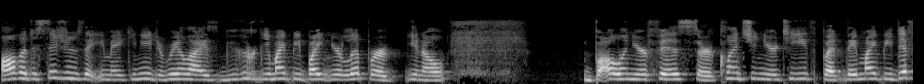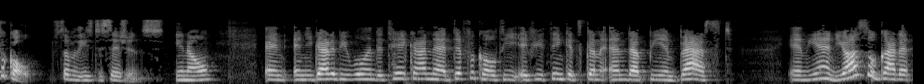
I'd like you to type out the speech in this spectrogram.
all the decisions that you make, you need to realize you might be biting your lip or, you know, balling your fists or clenching your teeth, but they might be difficult, some of these decisions, you know? And, and you got to be willing to take on that difficulty if you think it's going to end up being best in the end. You also got to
